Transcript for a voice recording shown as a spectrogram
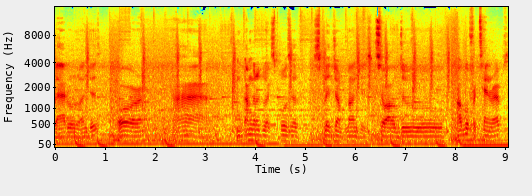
lateral lunges or ah, I'm gonna do explosive split jump lunges. So I'll do, I'll go for 10 reps.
